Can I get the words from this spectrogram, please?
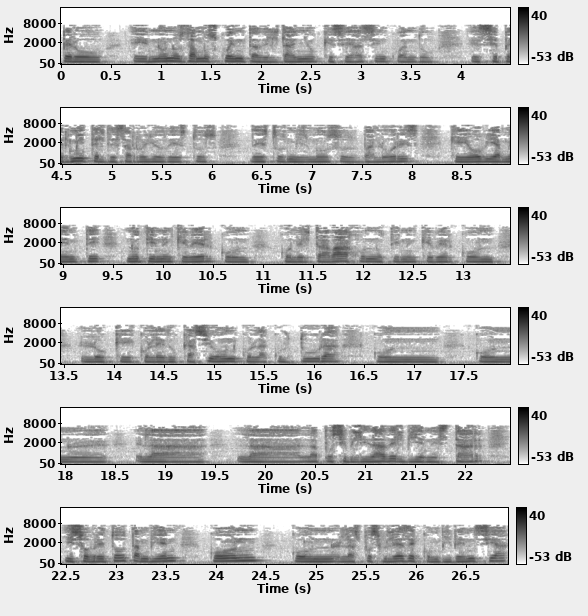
pero eh, no nos damos cuenta del daño que se hacen cuando eh, se permite el desarrollo de estos de estos mismos eh, valores que obviamente no tienen que ver con con el trabajo, no tienen que ver con lo que, con la educación, con la cultura, con, con eh, la, la, la posibilidad del bienestar y sobre todo también con, con las posibilidades de convivencia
